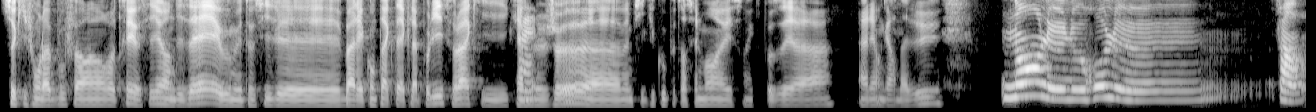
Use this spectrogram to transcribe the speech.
ceux qui font la bouffe en retrait aussi, on disait, ou mettent aussi les, bah, les contacts avec la police, voilà, qui calment le jeu, euh, même si du coup potentiellement ils sont exposés à, aller en garde à vue. Non, le, le rôle, euh, enfin,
